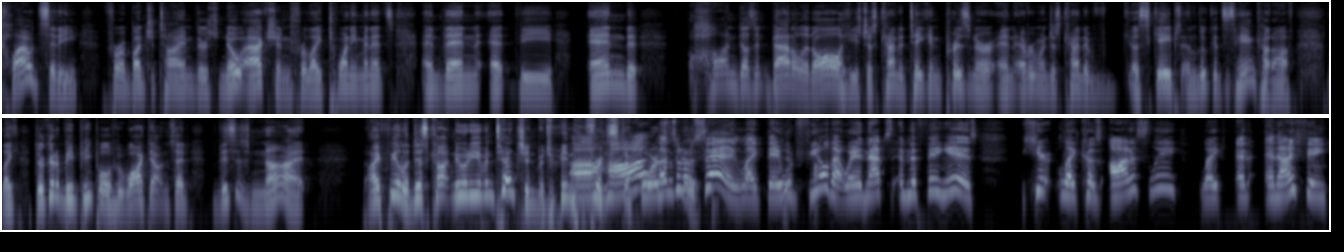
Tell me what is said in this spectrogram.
cloud city for a bunch of time. There's no action for like 20 minutes. And then at the end, Han doesn't battle at all. He's just kind of taken prisoner and everyone just kind of escapes and Luke gets his hand cut off. Like there could have been people who walked out and said, This is not I feel a discontinuity of intention between the first Uh-huh. Star Wars. That's what I'm saying. Like they would feel that way, and that's and the thing is here, like, because honestly, like, and and I think,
